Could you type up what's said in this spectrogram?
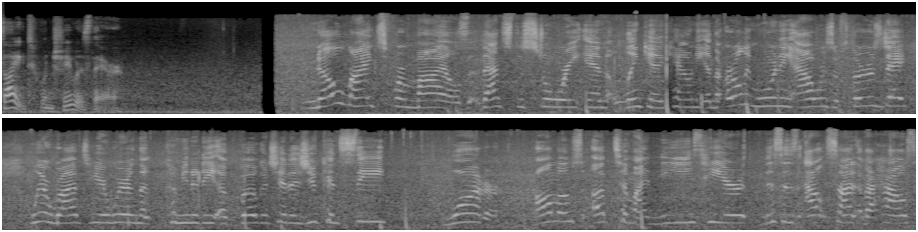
sight when she was there. No lights for miles. That's the story in Lincoln County. In the early morning hours of Thursday, we arrived here. We're in the community of Bogue Chitto. As you can see, water almost up to my knees here. This is outside of a house.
